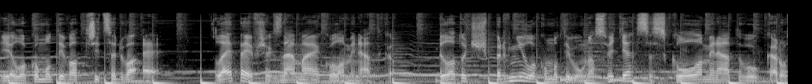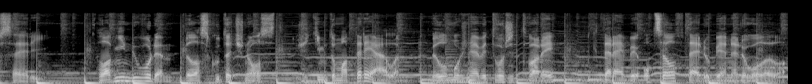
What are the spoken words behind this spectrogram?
je lokomotiva 32E. Lépe je však známá jako laminátka. Byla totiž první lokomotivou na světě se sklolaminátovou karosérií. Hlavním důvodem byla skutečnost, že tímto materiálem bylo možné vytvořit tvary, které by ocel v té době nedovolila.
